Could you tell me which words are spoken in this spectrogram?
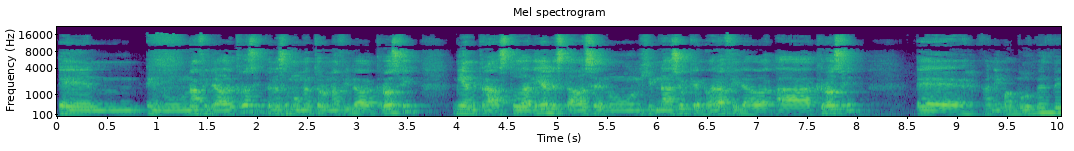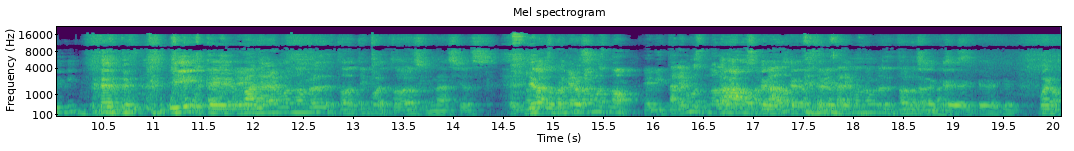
en, en un afiliado de CrossFit, en ese momento era un afiliado de CrossFit, mientras tú, Daniel, estabas en un gimnasio que no era afiliado a CrossFit, eh, Animal Movement, baby. y eh, Evitaremos nombres de todo tipo, de todos los gimnasios. Eh, No, ¿quieres más los porque no, no, evitaremos, no lo Ah, habíamos ok, hablado, ok, ok, evitaremos nombres de todos los gimnasios. Bueno,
